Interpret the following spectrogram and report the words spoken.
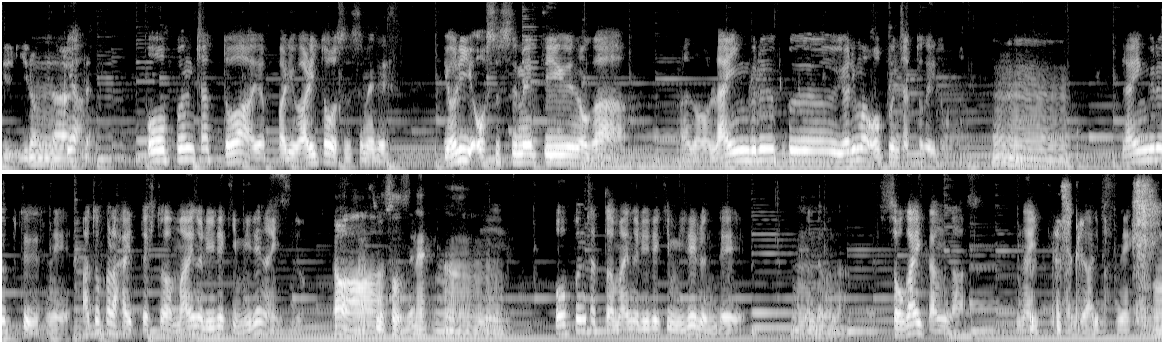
いろんな。いやオープンチャットはやっぱり割とおすすめです。よりおすすめっていうのが、あの LINE グループよりもオープンチャットがいいと思います。うん。LINE グループってですね、後から入った人は前の履歴見れないんですよ。ああ、そそううですすね。うんうん。オープンチャットは前の履歴見れるんで、なんだろうな、疎外感がないっていう感じがありますね。うん。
